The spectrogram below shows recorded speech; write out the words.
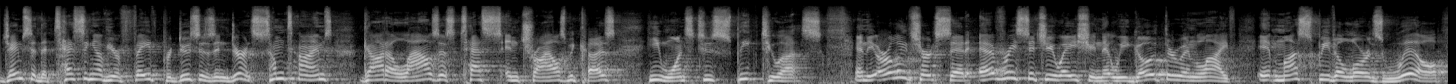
James said the testing of your faith produces endurance. Sometimes God allows us tests and trials because He wants to speak to us. And the early church said every situation that we go through in life, it must be the Lord's will,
